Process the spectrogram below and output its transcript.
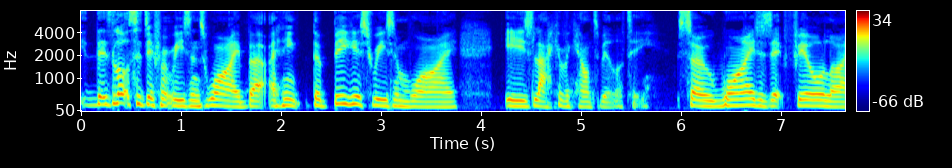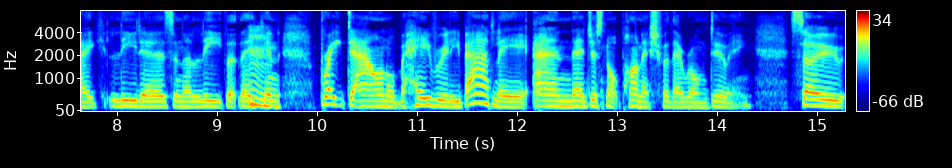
There's lots of different reasons why, but I think the biggest reason why is lack of accountability. So why does it feel like leaders and elite that they mm. can break down or behave really badly and they're just not punished for their wrongdoing? So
